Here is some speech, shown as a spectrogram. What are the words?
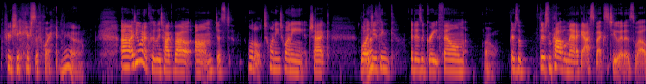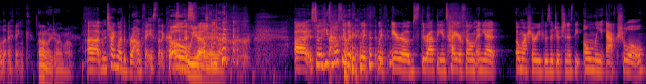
Appreciate your support. Yeah. Uh, I do want to quickly talk about um, just a little 2020 check. Well, I do think it is a great film. Oh, There's a there's some problematic aspects to it as well that I think. I don't know what you're talking about. Uh, been talking about the brown face that occurs in Oh this yeah, film. yeah, yeah. Uh, so he's mostly with, with, with Arabs throughout the entire film, and yet Omar Sharif, who's Egyptian, is the only actual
